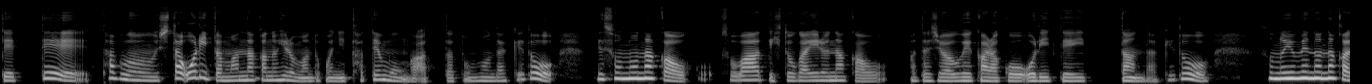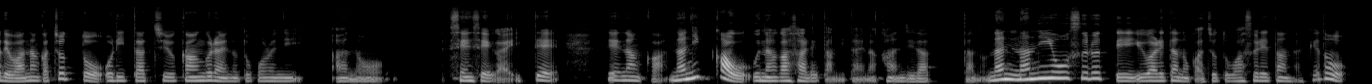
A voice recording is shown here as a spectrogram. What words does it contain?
てて多分下降りた真ん中の広場のところに建物があったと思うんだけどでその中をこうそわーって人がいる中を私は上からこう降りていったんだけどその夢の中ではなんかちょっと降りた中間ぐらいのところにあの先生がいてでなんか何かを促されたみたいな感じだったの。何をするって言われたのかちょっと忘れたんだけど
